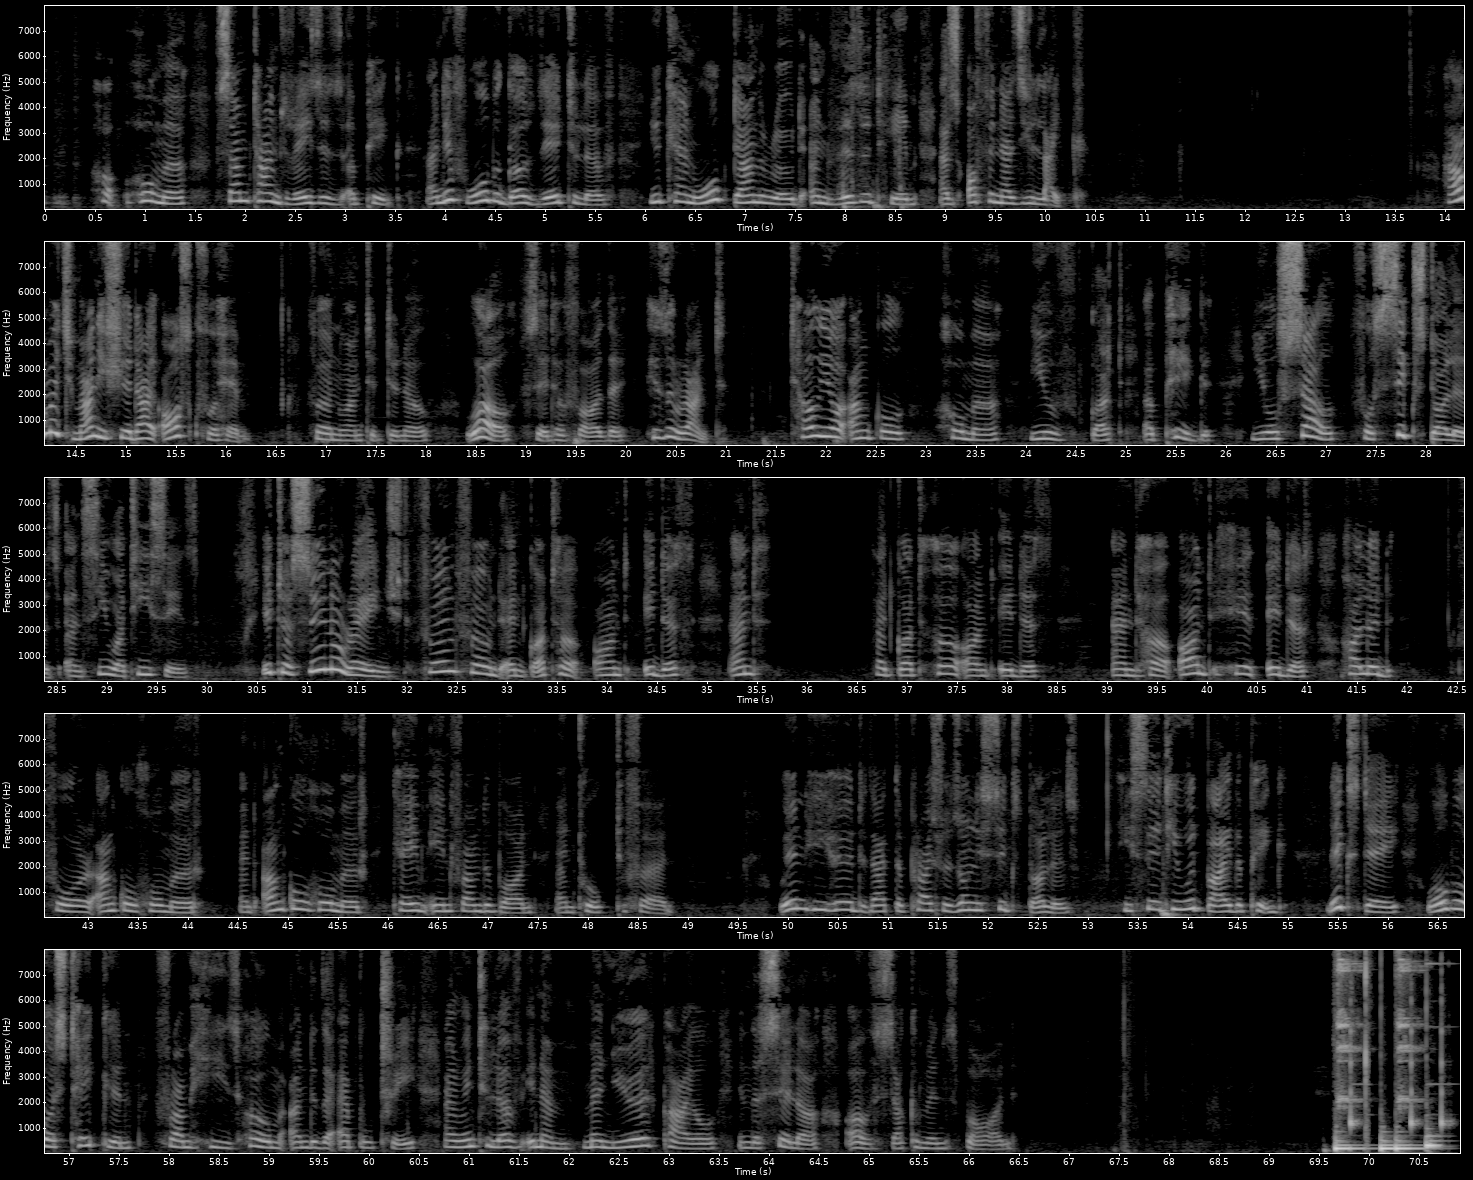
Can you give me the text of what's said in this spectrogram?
Homer sometimes raises a pig, and if Wilbur goes there to live, you can walk down the road and visit him as often as you like. How much money should I ask for him? Fern wanted to know. Well, said her father, he's a runt. Tell your uncle Homer, you've got a pig you'll sell for six dollars and see what he says. It was soon arranged. Fern phoned and got her Aunt Edith and had got her Aunt Edith and her Aunt Edith hollered for Uncle Homer and Uncle Homer came in from the barn and talked to Fern. When he heard that the price was only six dollars, he said he would buy the pig. Next day, Wilbur was taken from his home under the apple tree and went to live in a manure pile in the cellar of Zuckerman's barn.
